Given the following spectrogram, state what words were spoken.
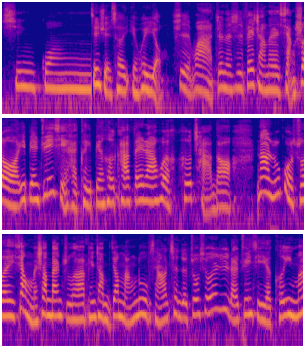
星光捐血车也会有，是哇，真的是非常的享受哦！一边捐血还可以边喝咖啡啦，或者喝茶的哦。那如果说像我们上班族啊，平常比较忙碌，想要趁着周休日来捐血，也可以吗？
